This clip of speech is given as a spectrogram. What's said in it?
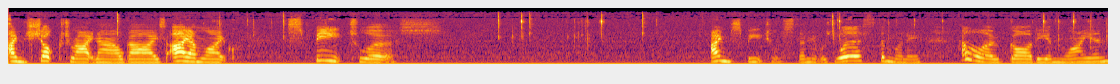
I'm shocked right now, guys. I am like speechless. I'm speechless. Then it was worth the money. Hello, Guardian Lion.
